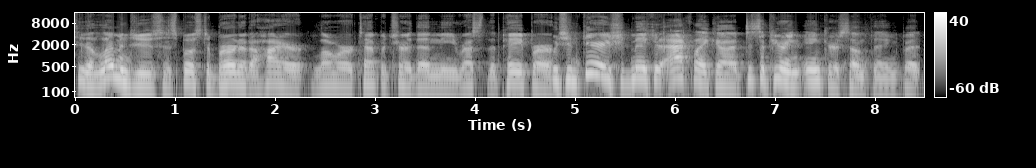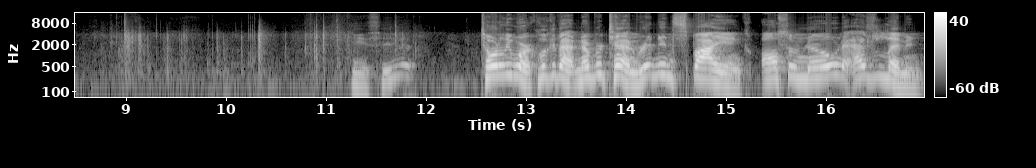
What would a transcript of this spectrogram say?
See, the lemon juice is supposed to burn at a higher, lower temperature than the rest of the paper, which in theory should make it act like a disappearing ink or something, but... Can you see it? Totally work. Look at that. Number 10, written in spy ink, also known as lemon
